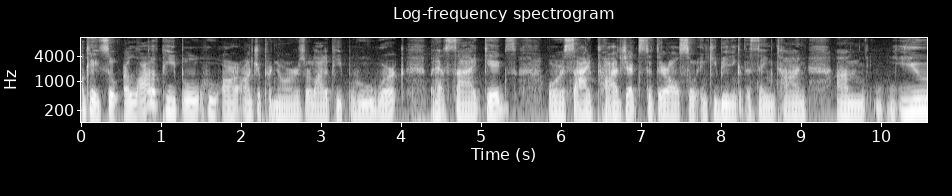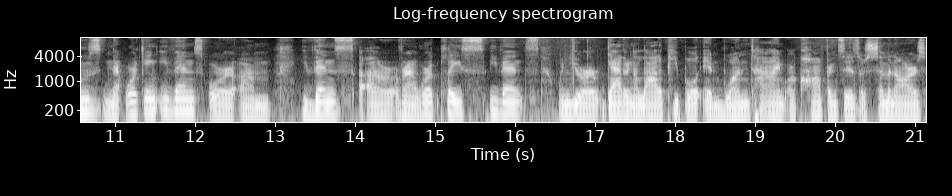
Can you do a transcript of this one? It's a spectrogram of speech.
Okay, so a lot of people who are entrepreneurs or a lot of people who work but have side gigs or side projects that they're also incubating at the same time um, use networking events or um, events uh, around workplace events when you're gathering a lot of people in one time or conferences or seminars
